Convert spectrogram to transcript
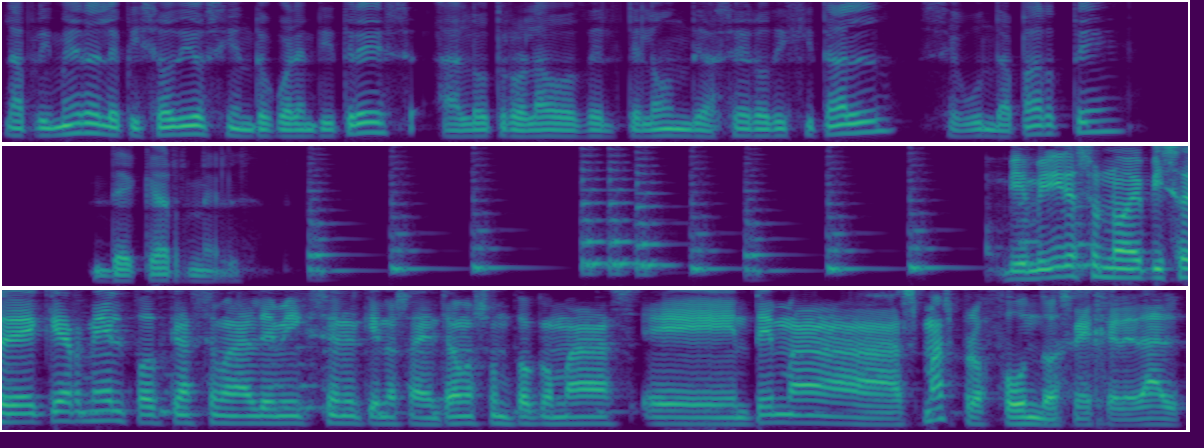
La primera, el episodio 143, al otro lado del telón de acero digital, segunda parte, de Kernel. Bienvenidos a un nuevo episodio de Kernel, podcast semanal de Mix en el que nos adentramos un poco más en temas más profundos en general.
